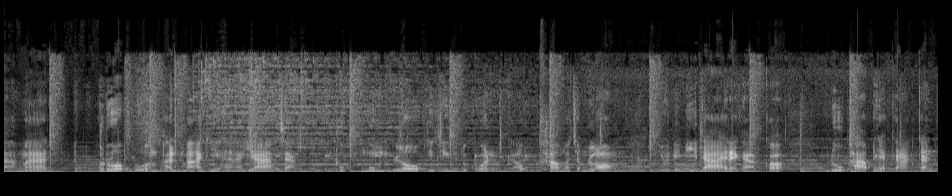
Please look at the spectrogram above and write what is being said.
สามารถรวบรวมพันไม้ที่หายากจากทุกมุมโลกจริงๆนะทุกคนเอาเข้ามาจำลองอยู่ในนี้ได้นะครับ ก็ดูภาพบรรยากาศกันเ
